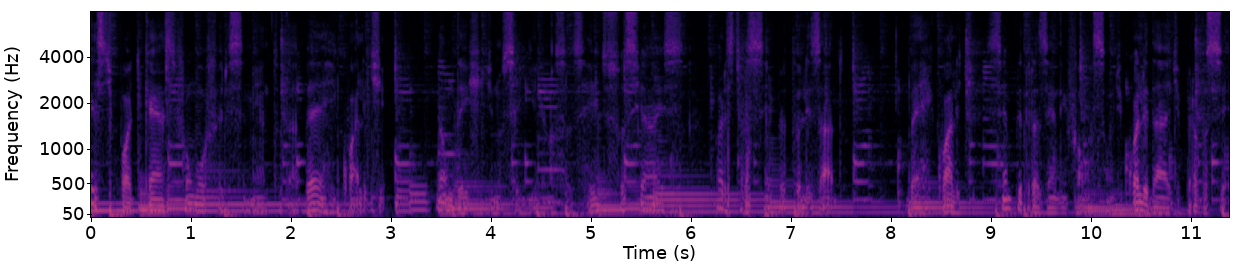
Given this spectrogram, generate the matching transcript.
Este podcast foi um oferecimento da BR Quality. Não deixe de nos seguir em nossas redes sociais para estar sempre atualizado. BR Quality, sempre trazendo informação de qualidade para você.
